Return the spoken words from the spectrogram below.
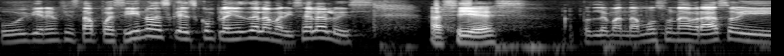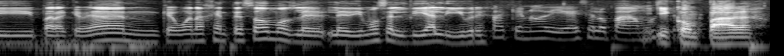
Uy, bien enfiestado. Pues sí, no, es que es cumpleaños de la Marisela, Luis. Así es. Ah, Pues le mandamos un abrazo y para que vean qué buena gente somos, le, le dimos el día libre. Para que no diga y se lo pagamos. Y con paga.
